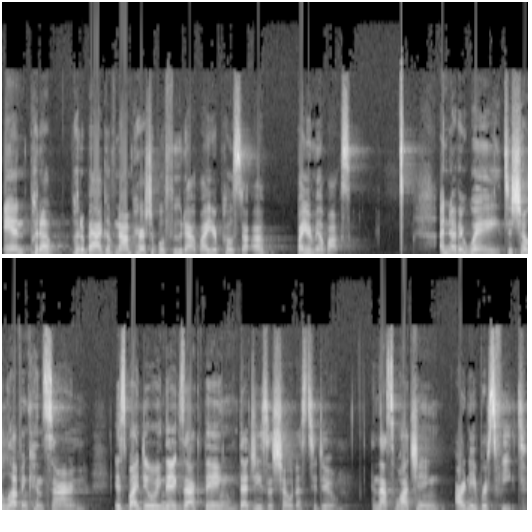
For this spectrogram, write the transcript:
and put a, put a bag of non perishable food out by your, post, uh, by your mailbox. Another way to show love and concern is by doing the exact thing that Jesus showed us to do and that's watching our neighbor's feet.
